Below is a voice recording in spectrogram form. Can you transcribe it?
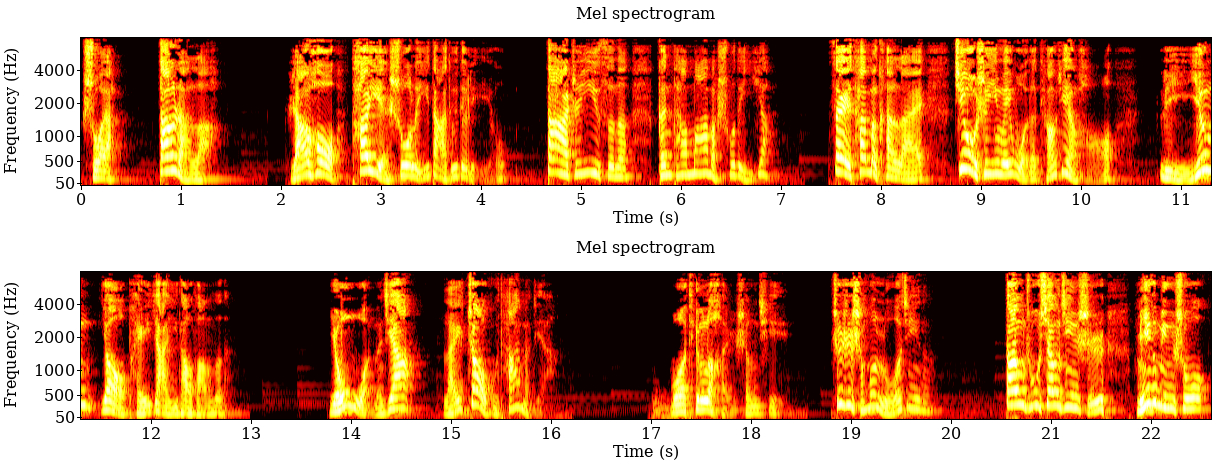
说：“呀，当然了。”然后他也说了一大堆的理由，大致意思呢跟他妈妈说的一样，在他们看来，就是因为我的条件好，理应要陪嫁一套房子的，由我们家来照顾他们家。我听了很生气，这是什么逻辑呢？当初相亲时明明说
